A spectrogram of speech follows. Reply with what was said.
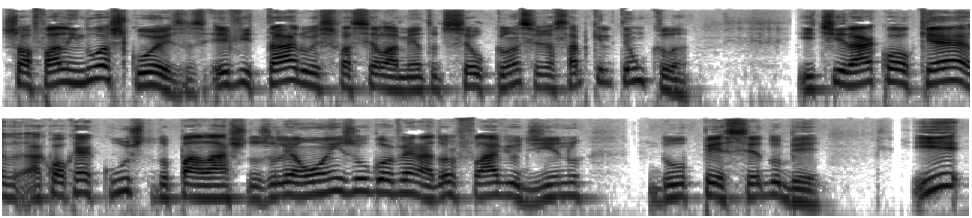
só fala em duas coisas: evitar o esfacelamento de seu clã, você já sabe que ele tem um clã, e tirar qualquer, a qualquer custo do Palácio dos Leões o governador Flávio Dino do PCdoB. E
